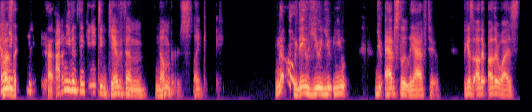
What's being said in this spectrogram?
I don't because even, have, I don't even think you need to give them numbers. Like, no they, you you you you absolutely have to. Because other otherwise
